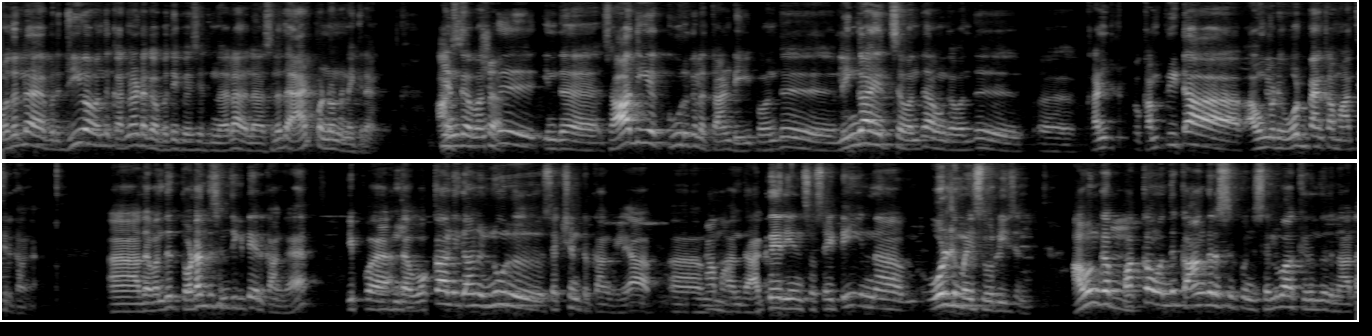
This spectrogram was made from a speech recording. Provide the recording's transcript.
முதல்ல ஜீவா வந்து கர்நாடகா பத்தி பேசிட்டு இருந்தாரு அதுல நான் சிலது ஆட் பண்ணணும்னு நினைக்கிறேன். அங்க வந்து இந்த சாதிய கூறுகளை தாண்டி இப்ப வந்து லிங்காயட்ஸை வந்து அவங்க வந்து கம்ப்ளீட்டா அவங்களுடைய ஓட் பேங்கா மாத்திருக்காங்க அதை வந்து தொடர்ந்து செஞ்சுக்கிட்டே இருக்காங்க இப்ப. அந்த ஒக்காலிகான்னு இன்னொரு செக்ஷன் இருக்காங்க இல்லையா. அந்த agrarian society in old Mysore region அவங்க. பக்கம் வந்து காங்கிரஸ் கொஞ்சம் செல்வாக்கு இருந்ததுனால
